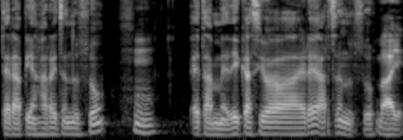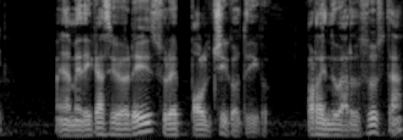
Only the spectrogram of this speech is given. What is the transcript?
terapian jarraitzen duzu, Hmm. eta medikazioa ere hartzen duzu. Bai, Baina medikazio hori zure poltsikotik ordaindu behar duzu, ezta?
